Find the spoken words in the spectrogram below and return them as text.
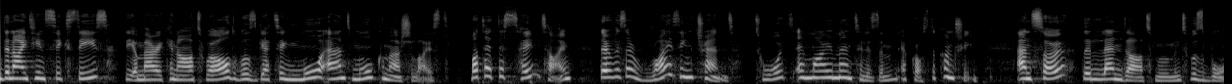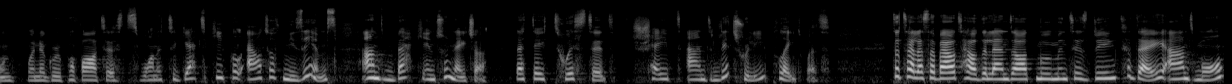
In the 1960s, the American art world was getting more and more commercialized. But at the same time, there was a rising trend towards environmentalism across the country. And so the land art movement was born when a group of artists wanted to get people out of museums and back into nature that they twisted, shaped, and literally played with. To tell us about how the land art movement is doing today and more,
